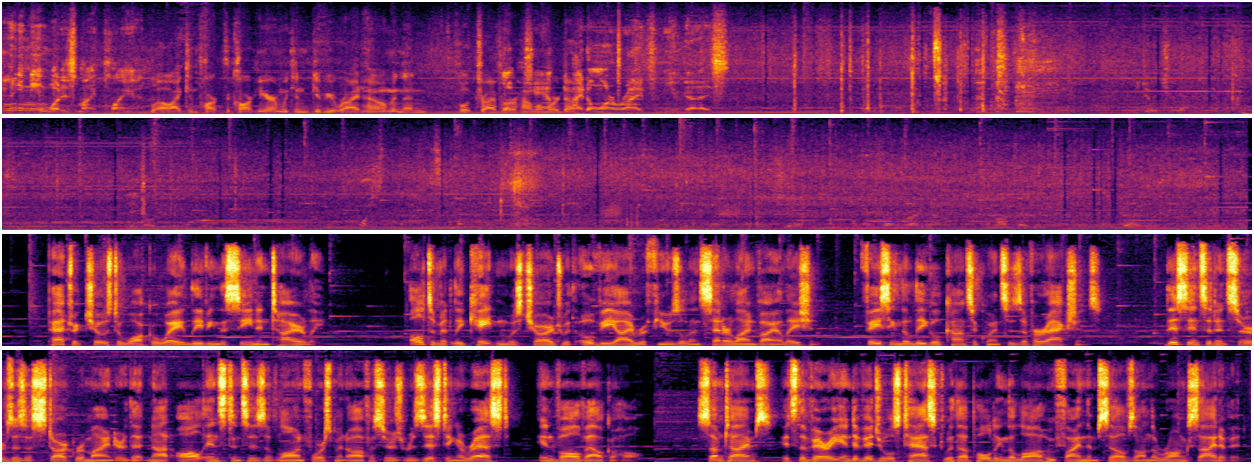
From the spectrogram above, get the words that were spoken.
What do you mean? What is my plan? Well, I can park the car here and we can give you a ride home and then we'll drive her Look, home when we're done. I don't want to ride from you guys. You do what you got. Patrick chose to walk away, leaving the scene entirely. Ultimately, Caton was charged with OVI refusal and centerline violation, facing the legal consequences of her actions. This incident serves as a stark reminder that not all instances of law enforcement officers resisting arrest involve alcohol. Sometimes it's the very individuals tasked with upholding the law who find themselves on the wrong side of it.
